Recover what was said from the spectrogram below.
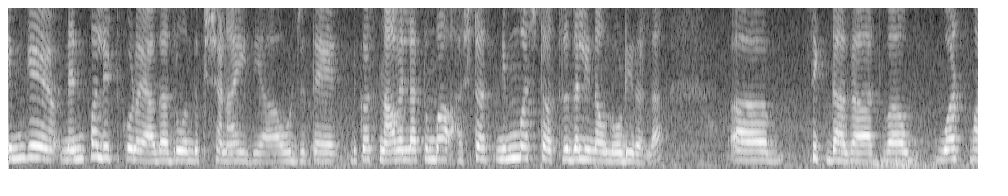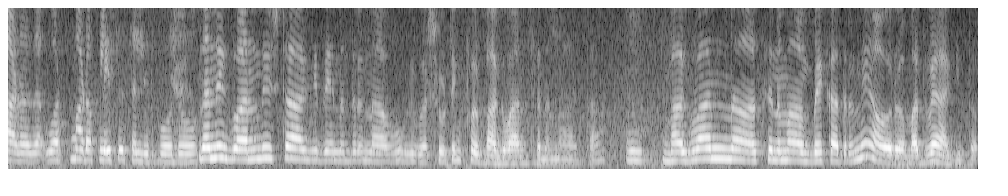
ನಿಮಗೆ ನೆನಪಲ್ಲಿ ಇಟ್ಕೊಳ್ಳೋ ಯಾವುದಾದ್ರೂ ಒಂದು ಕ್ಷಣ ಇದೆಯಾ ಅವ್ರ ಜೊತೆ? ಬಿಕಾಸ್ ನಾವೆಲ್ಲ ತುಂಬ ಅಷ್ಟು, ನಿಮ್ಮಷ್ಟು ಹತ್ರದಲ್ಲಿ ನಾವು ನೋಡಿರಲ್ಲ. ಸಿಕ್ಕಿದಾಗ ಅಥವಾ ವರ್ಕ್ ಮಾಡೋದ ವರ್ಕ್ ಮಾಡೋ ಪ್ಲೇಸಸಲ್ಲಿ ಇರ್ಬೋದು? ನನಗೆ ಒಂದಿಷ್ಟ ಆಗಿದೆ ಏನಂದ್ರೆ ನಾವು we were shooting for Bhagavan cinema ಆಯ್ತಾ? ಭಗವಾನ್ ಸಿನಿಮಾ ಆಗ್ಬೇಕಾದ್ರೆ ಅವರು ಮದುವೆ ಆಗಿತ್ತು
